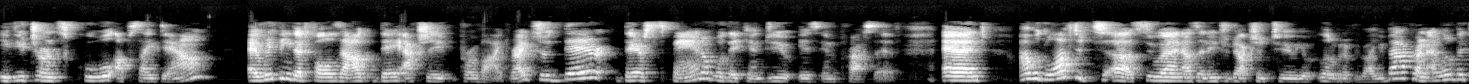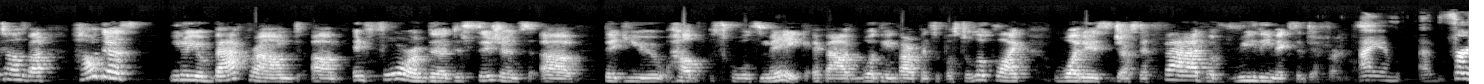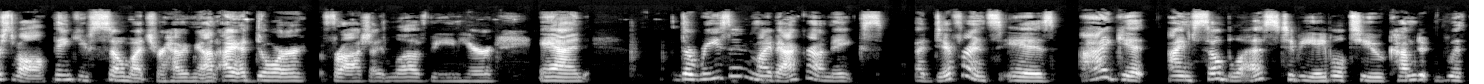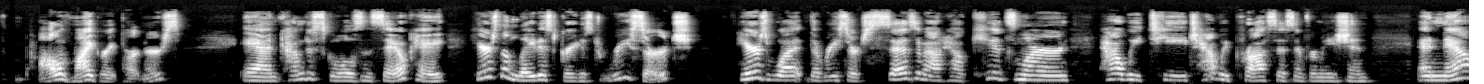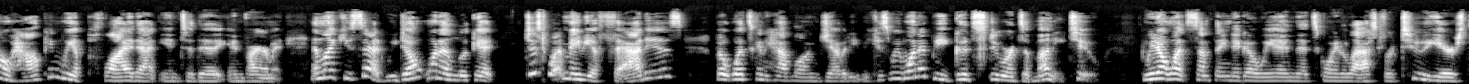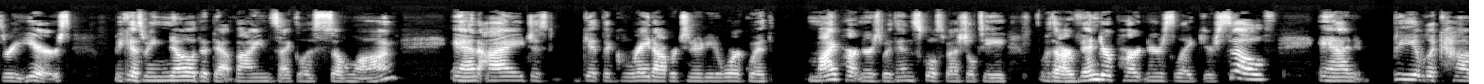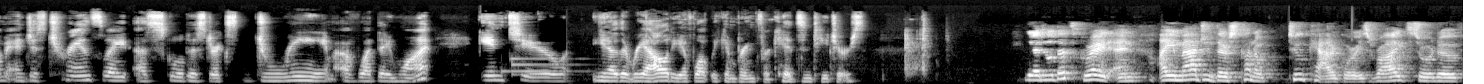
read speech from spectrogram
if you turn school upside down, everything that falls out, they actually provide, right? So their their span of what they can do is impressive. And I would love to, uh, Sue Ann, as an introduction to a little bit about your background, and a little bit tell us about how does you know your background um, inform the decisions of that you help schools make about what the environment is supposed to look like, what is just a fad, what really makes a difference. I am, uh, first of all, thank you so much for having me on. I adore Fräsch. I love being here. And the reason my background makes a difference is I get, I'm so blessed to be able to come to with all of my great partners and come to schools and say, okay, here's the latest, greatest research. Here's what the research says about how kids learn, how we teach, how we process information. And now, how can we apply that into the environment? And like you said, we don't want to look at just what maybe a fad is, but what's going to have longevity because we want to be good stewards of money too. We don't want something to go in that's going to last for two years, three years, because we know that that buying cycle is so long. And I just get the great opportunity to work with my partners within school specialty, with our vendor partners like yourself, and be able to come and just translate a school district's dream of what they want into you know the reality of what we can bring for kids and teachers. Yeah no that's great and i imagine there's kind of two categories right? Sort of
